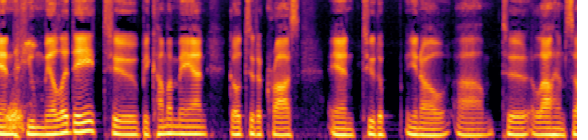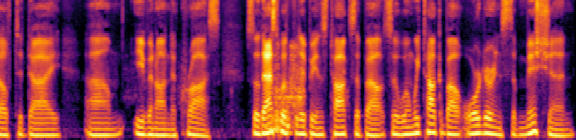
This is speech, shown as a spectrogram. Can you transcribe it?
in humility to become a man, go to the cross, and to the you know um, to allow himself to die um, even on the cross. So that's what Philippians talks about. So when we talk about order and submission,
